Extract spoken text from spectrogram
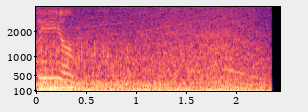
Damn.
